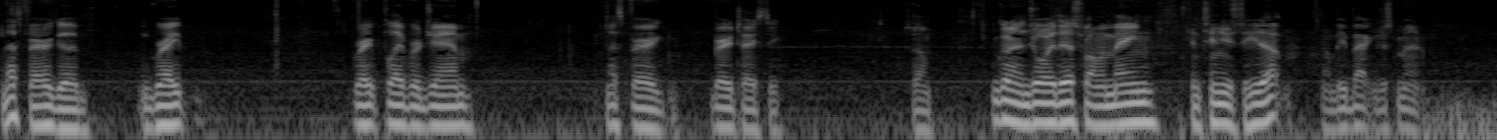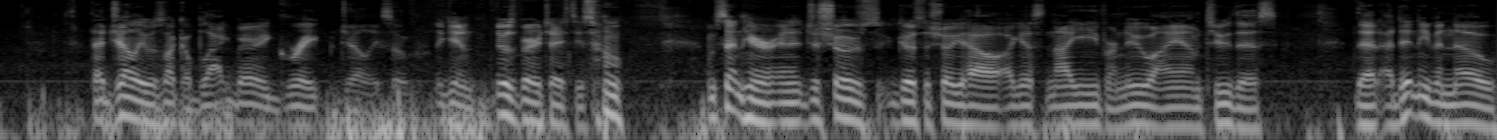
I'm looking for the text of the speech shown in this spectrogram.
That's very good. Grape, grape flavor jam. That's very, very tasty. So I'm to enjoy this while my main continues to heat up. I'll be back in just a minute that jelly was like a blackberry grape jelly. So again, it was very tasty. So I'm sitting here and it just shows, goes to show you how, I guess, naive or new I am to this, that I didn't even know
